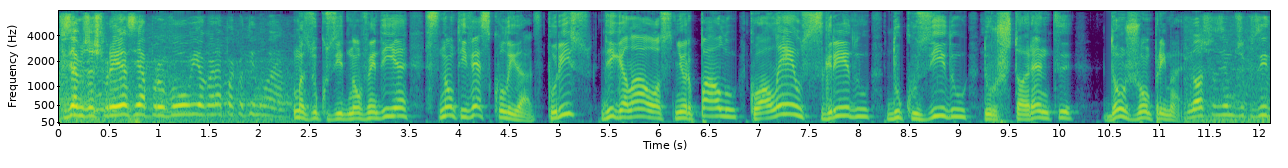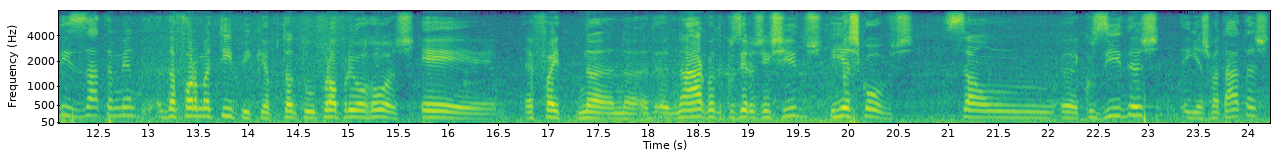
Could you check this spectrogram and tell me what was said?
fizemos a experiência, aprovou e agora é para continuar. Mas o cozido não vendia se não tivesse qualidade. Por isso, diga lá ao Sr. Paulo qual é o segredo do cozido do restaurante Dom João I. Nós fazemos o cozido exatamente da forma típica, portanto, o próprio arroz é, é feito na, na, na água de cozer os enchidos e as couves são uh, cozidas e as batatas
